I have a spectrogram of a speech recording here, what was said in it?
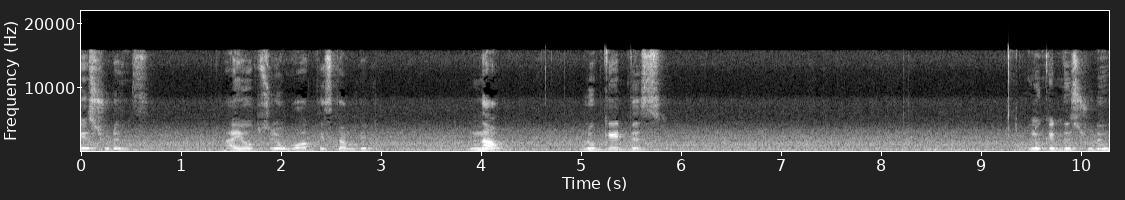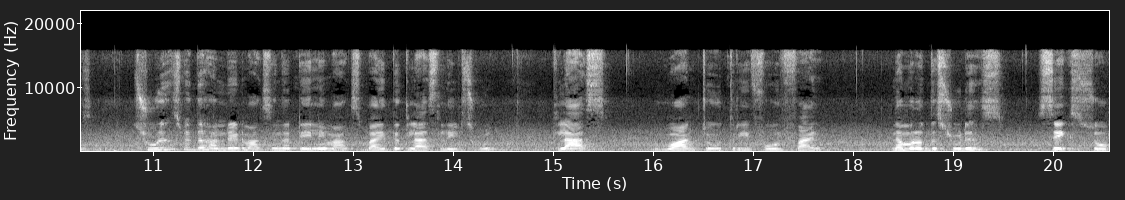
okay students. I hope so your work is complete. Now look at this. Look at this students. Students with the 100 marks in the tally marks by the class lead school. Class 1 2 3 4 5 number of the students 6 so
